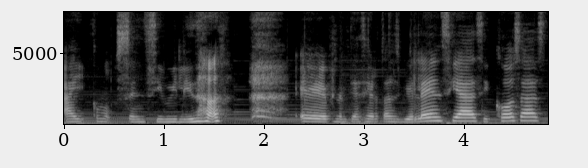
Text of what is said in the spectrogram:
hay como sensibilidad eh, frente a ciertas violencias y cosas.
